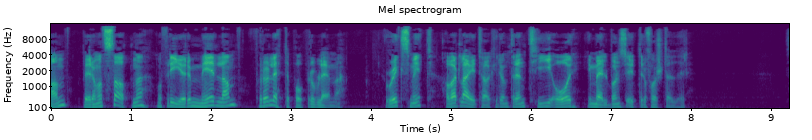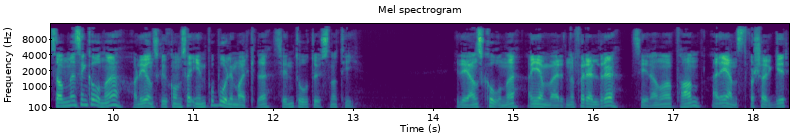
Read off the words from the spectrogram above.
Han ber om at statene må frigjøre mer land for å lette på problemet. Rick Smith har vært leietaker i omtrent ti år i Melbournes ytre forsteder. Sammen med sin kone har de ønsket å komme seg inn på boligmarkedet siden 2010. Idet hans kone er hjemværende foreldre, sier han at han er eneste forsørger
